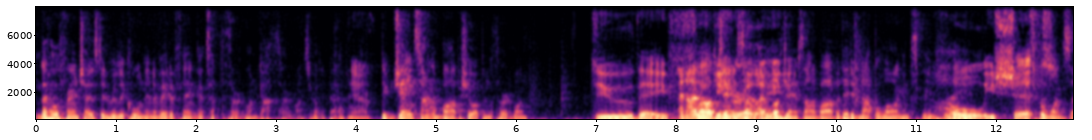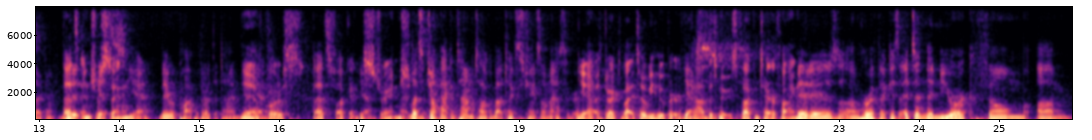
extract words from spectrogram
That whole franchise did really cool and innovative thing, except the third one. God, the third one's really bad. Yeah. Dude, Jay and Silent Bob show up in the third one. Do they? And I love fucking and I love and Silent Bob, but they did not belong in Scream 3. Holy shit! It's for one second. But That's it- interesting. it's- Yeah, they were popular at the time. but Yeah, of course. That's fucking Yeah. strange. Let's jump back in time and talk about Texas Chainsaw Massacre. Yeah, directed by Tobe Hooper. Yes. God, this movie's fucking terrifying. It is um, horrific. It's, it's in the New York Film um,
